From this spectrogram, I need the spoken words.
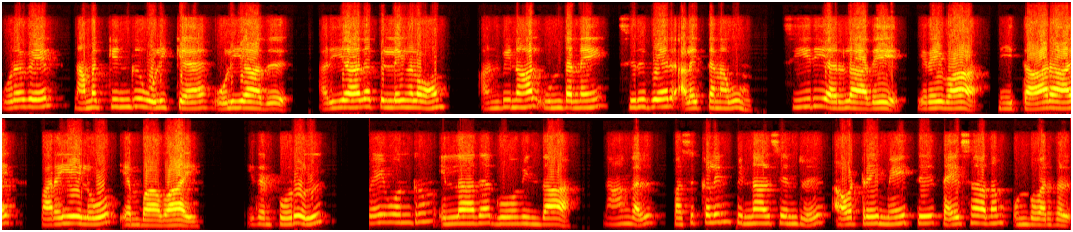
உறவேல் நமக்கிங்கு ஒழிக்க ஒழியாது. அறியாத பிள்ளைகளோம் அன்பினால் உண்டனை சிறுபேர் அழைத்தனவும் சீறி அருளாதே இறைவா நீ தாராய் பறையேலோ எம்பாவாய். இதன் பொருள் குறை ஒன்றும் இல்லாத கோவிந்தா நாங்கள் பசுக்களின் பின்னால் சென்று அவற்றை மேய்த்து தயிர் சாதம் உண்பவர்கள்.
